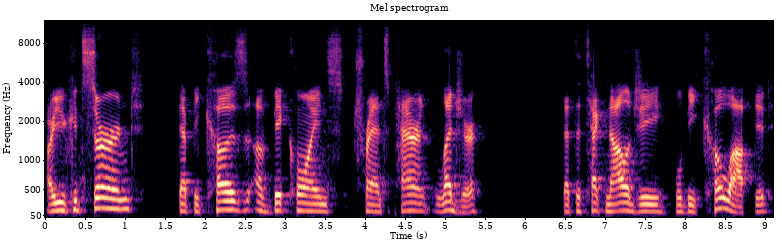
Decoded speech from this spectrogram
Are you concerned that because of Bitcoin's transparent ledger, that the technology will be co-opted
